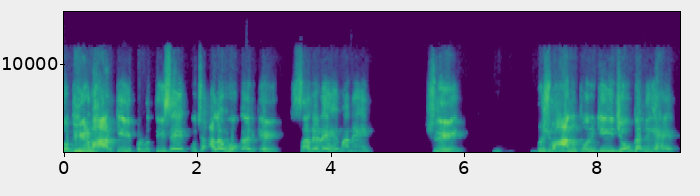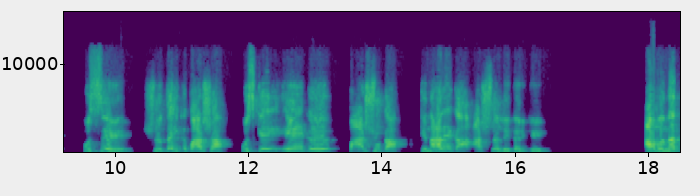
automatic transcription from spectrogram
तो भीड़ भाड़ की प्रवृत्ति से कुछ अलग होकर के सरणे है, माने श्री ब्रजभानपुर की जो गली है, उससे श्रुतिक पार्शा उसके एक पार्श्व का किनारे का आश्रय लेकर के। अवनत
